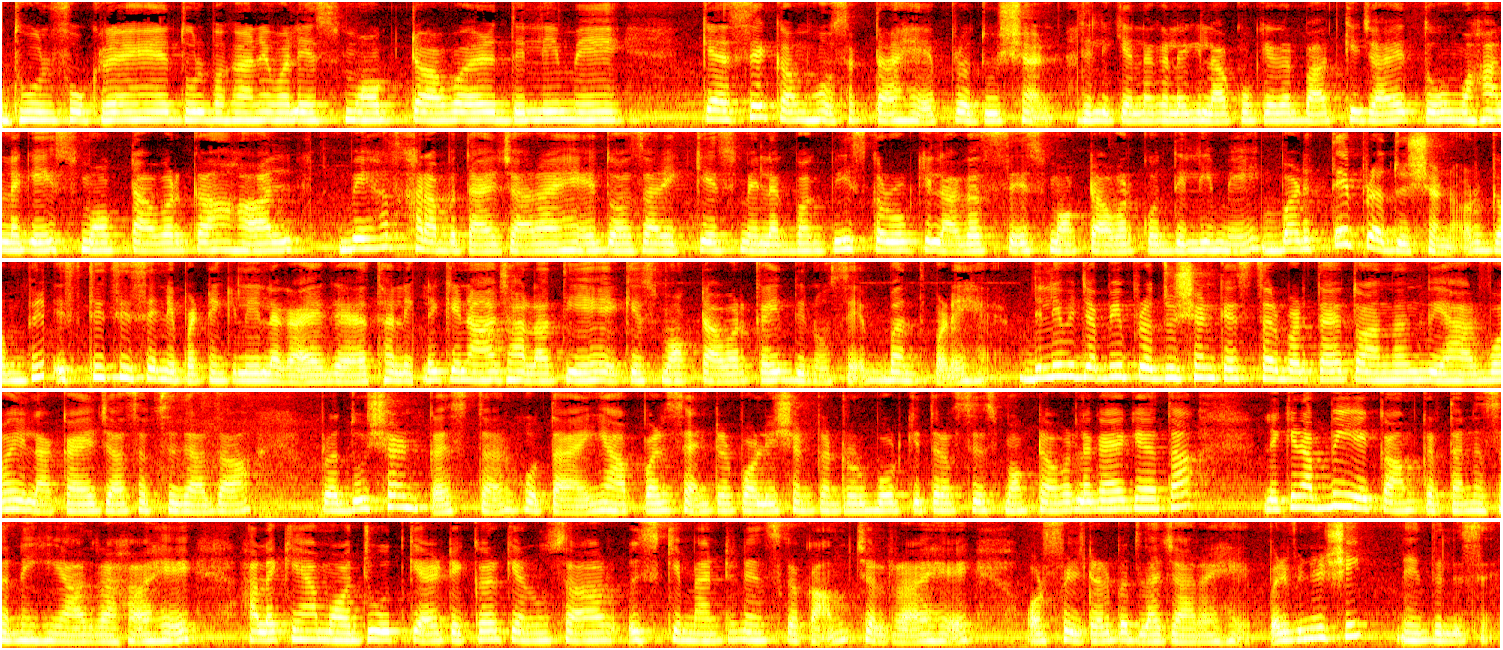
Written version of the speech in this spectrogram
धूल फूक रहे हैं धूल भगाने वाले स्मॉक टावर दिल्ली में कैसे कम हो सकता है प्रदूषण? दिल्ली के अलग अलग इलाकों की अगर बात की जाए तो वहाँ लगे स्मॉग टावर का हाल बेहद खराब बताया जा रहा है। 2021 में लगभग 20 करोड़ की लागत से स्मॉग टावर को दिल्ली में बढ़ते प्रदूषण और गंभीर स्थिति से निपटने के लिए लगाया गया था। लेकिन आज हालात ये है कि स्मॉग टावर कई दिनों से बंद पड़े हैं। दिल्ली में जब भी प्रदूषण का स्तर बढ़ता है तो आनंद विहार वह इलाका है जहाँ सबसे ज़्यादा प्रदूषण का स्तर होता है। यहाँ पर सेंट्रल पॉल्यूशन कंट्रोल बोर्ड की तरफ़ से स्मोक टावर लगाया गया था, लेकिन अब भी ये काम करता नज़र नहीं आ रहा है। हालाँकि यहाँ मौजूद केयर टेकर के अनुसार इसके मेंटेनेंस का काम चल रहा है और फ़िल्टर बदला जा रहा है। परवीन सिंह, नई दिल्ली से।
